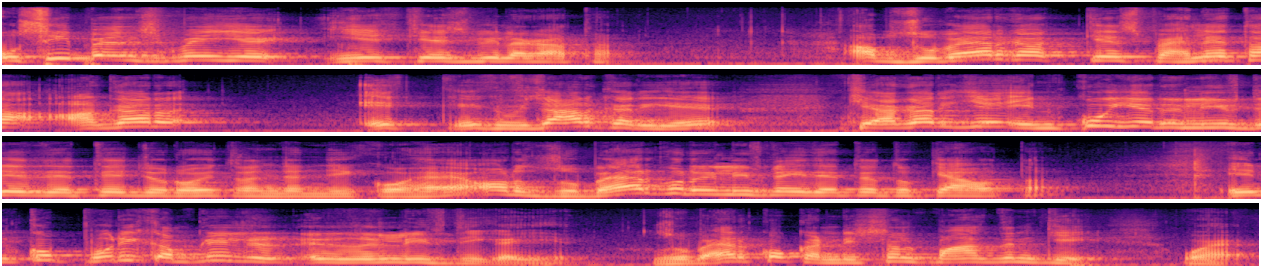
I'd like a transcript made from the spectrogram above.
उसी बेंच में ये ये केस भी लगा था। अब जुबैर का केस पहले था। अगर एक एक विचार करिए कि अगर ये, इनको ये रिलीफ दे देते जो रोहित रंजन जी को है, और जुबैर को रिलीफ नहीं देते तो क्या होता? इनको पूरी कंप्लीट रिलीफ दी गई है। जुबैर को कंडीशनल पाँच दिन की वो है।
